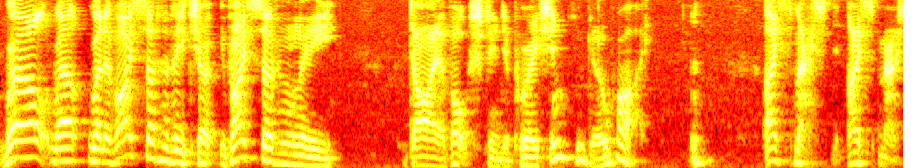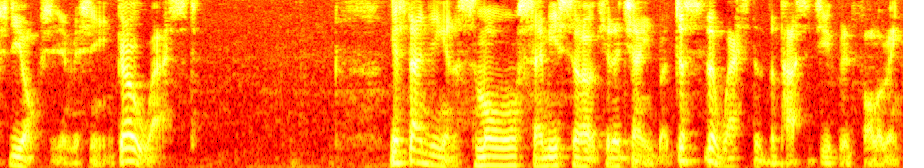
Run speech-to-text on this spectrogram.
well, well, well. If I suddenly cho- if I suddenly die of oxygen deprivation, you know why. I smashed I smashed the oxygen machine. Go west. You're standing in a small semicircular chamber just to the west of the passage you've been following.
